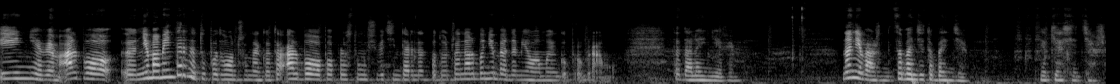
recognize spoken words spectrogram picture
i nie wiem, albo y, nie mamy internetu podłączonego, to albo po prostu musi być internet podłączony, albo nie będę miała mojego programu. To dalej nie wiem. No nieważne, co będzie, to będzie. Jak ja się cieszę.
